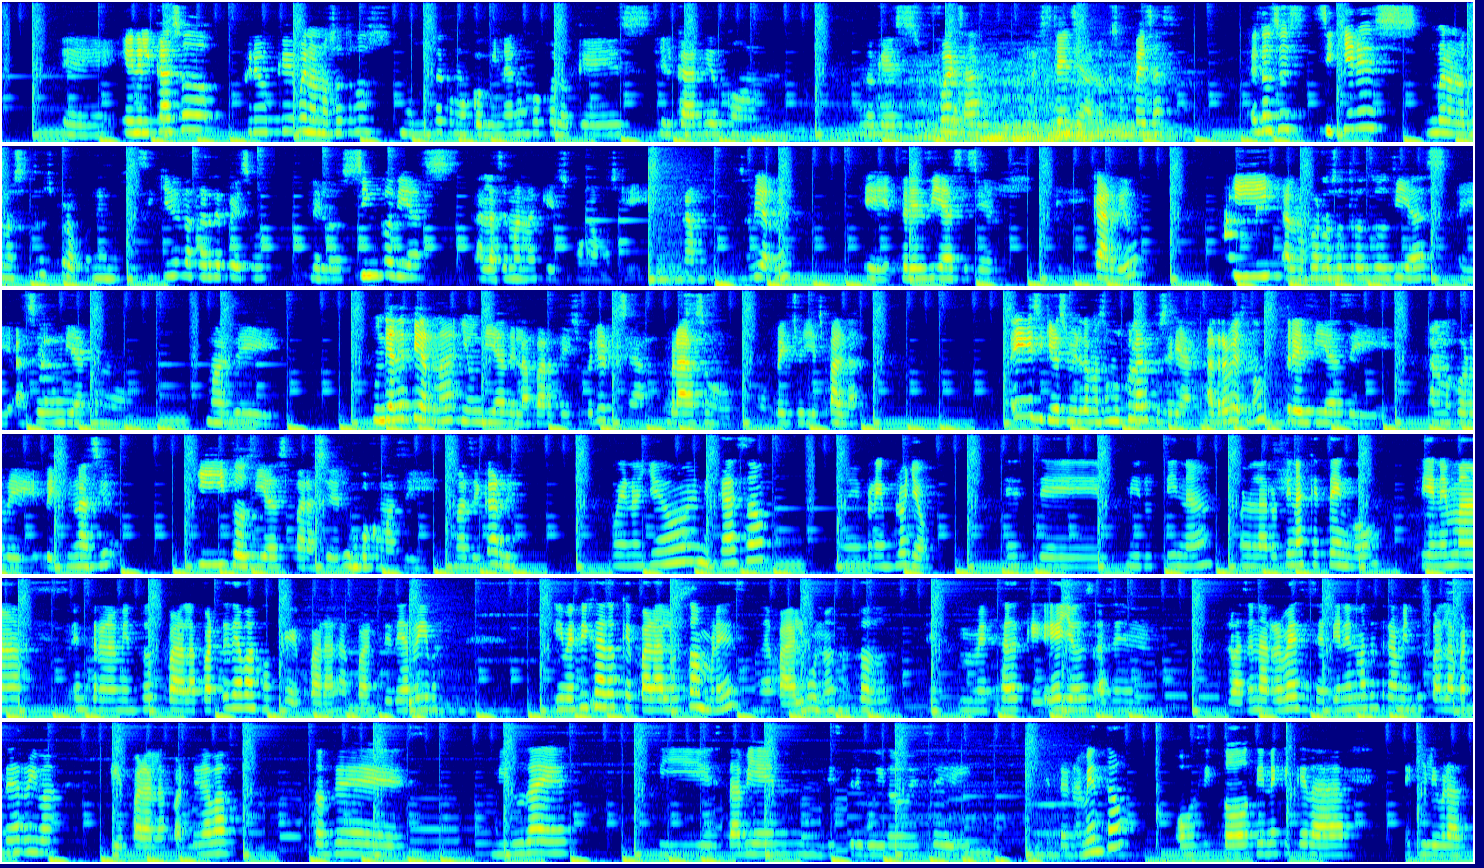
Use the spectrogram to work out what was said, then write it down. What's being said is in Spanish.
Eh, en el caso, creo que, bueno, nosotros nos gusta como combinar un poco lo que es el cardio con lo que es fuerza, resistencia, lo que son pesas. Entonces, si quieres, bueno, lo que nosotros proponemos si quieres bajar de peso de los 5 días a la semana que supongamos que entrenamos a viernes, 3 días es el eh, cardio y a lo mejor los otros dos días eh, hacer un día como más de un día de pierna y un día de la parte superior, que sea brazo pecho y espalda. Y si quieres subir de masa muscular, pues sería al revés, ¿no? Tres días de, a lo mejor, de gimnasio y dos días para hacer un poco más de, más de cardio. Bueno, yo en mi caso, eh, por ejemplo, yo, este, mi rutina, bueno, la rutina que tengo tiene más entrenamientos para la parte de abajo que para la parte de arriba. Y me he fijado que para los hombres, o sea, para algunos, no todos, es- me he fijado que ellos hacen, lo hacen al revés, o sea, tienen más entrenamientos para la parte de arriba para la parte de abajo. Entonces, mi duda es si está bien distribuido ese entrenamiento o si todo tiene que quedar equilibrado.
